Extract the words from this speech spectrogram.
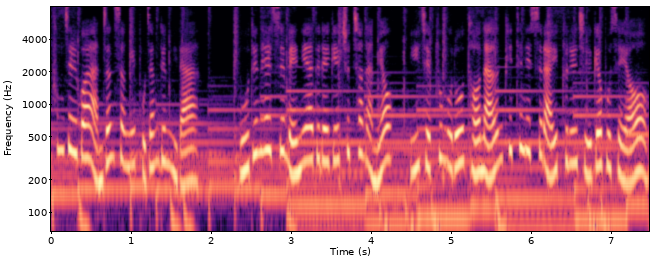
품질과 안전성이 보장됩니다. 모든 헬스 매니아들에게 추천하며 이 제품으로 더 나은 피트니스 라이프를 즐겨보세요.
